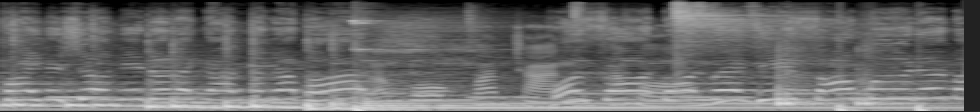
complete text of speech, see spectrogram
ไฟในเชือกนี้ด้วยรายการกันนะผมลำวงบ้านฉันบนโสดบนเวทีสองมือได้ไหม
